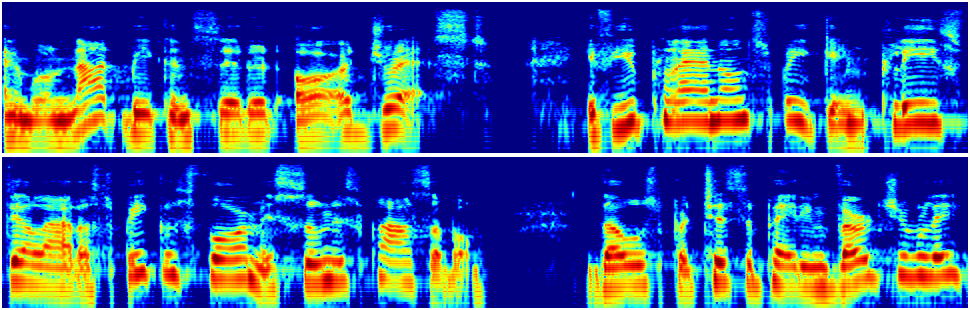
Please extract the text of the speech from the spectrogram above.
and will not be considered or addressed. If you plan on speaking, please fill out a speaker's form as soon as possible. Those participating virtually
